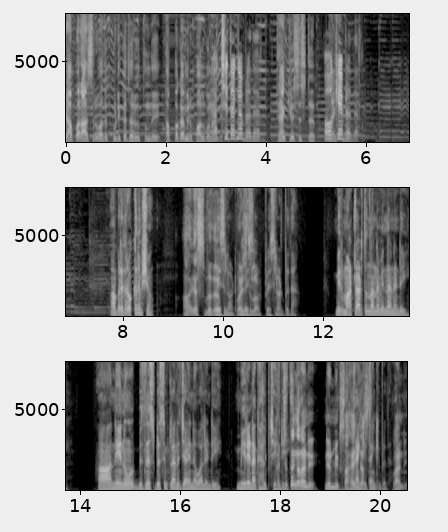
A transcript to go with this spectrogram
వ్యాపార ఆశీర్వాద కూడిక జరుగుతుంది. తప్పక మీరు పాల్గొనండి. ఖచ్చితంగా brother. Thank you sister okay brother. Brother ఒక్క నిమిషం. Yes brother praise Praise praise Lord brother. మీరు మాట్లాడుతుందన్న విన్నానండి. నేను బిజినెస్ బ్లెస్సింగ్ ప్లాన్ జాయిన్ అవ్వాలండి. మీరే నాకు హెల్ప్ చేయండి. ఖచ్చితంగా రండి. నేను మీకు సహాయం థ్యాంక్ యూ థ్యాంక్ యూ చేస్తాను బ్రదర్ రండి.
